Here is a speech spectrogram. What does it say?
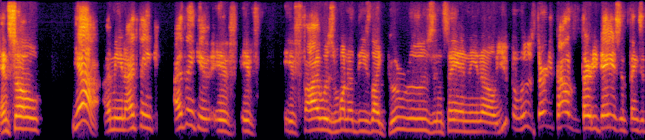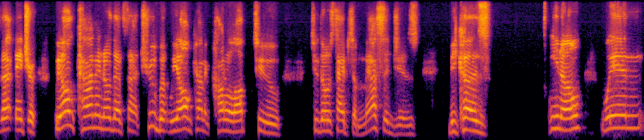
And so yeah i mean i think i think if if if i was one of these like gurus and saying you know you can lose 30 pounds in 30 days and things of that nature we all kind of know that's not true but we all kind of cuddle up to to those types of messages because you know when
